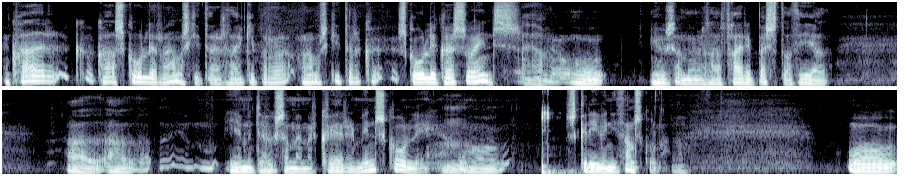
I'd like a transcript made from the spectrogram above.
en hvað er hvað skóli ramaskýtar er það ekki bara ramaskýtar skóli hvers og eins Já. og ég veist að það færi best á því að, að, að ég myndi hugsa með mér hver er minn skóli mm. og skrifin í þann skóla mm. og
